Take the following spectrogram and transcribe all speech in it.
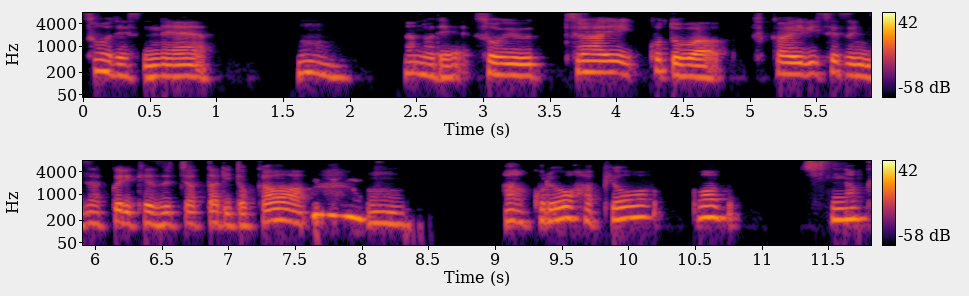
そうですねうん、なのでそういう辛いことは深入りせずにざっくり削っちゃったりとか、うん、うん、あこれを発表はしなく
